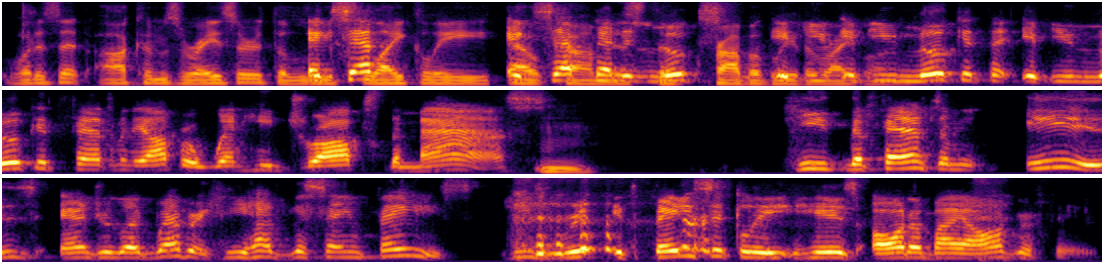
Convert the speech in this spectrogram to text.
what is it? Occam's razor, the least Except- likely outcome is the, looks probably if the you, right if you look at the if you look at Phantom of the Opera when he drops the mask, Mm. he the Phantom is Andrew Lloyd Webber. He has the same face. He's it's basically his autobiography.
